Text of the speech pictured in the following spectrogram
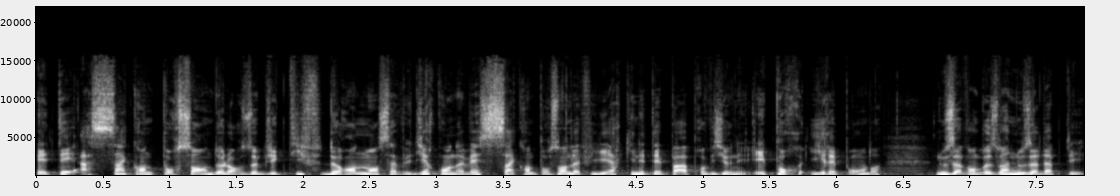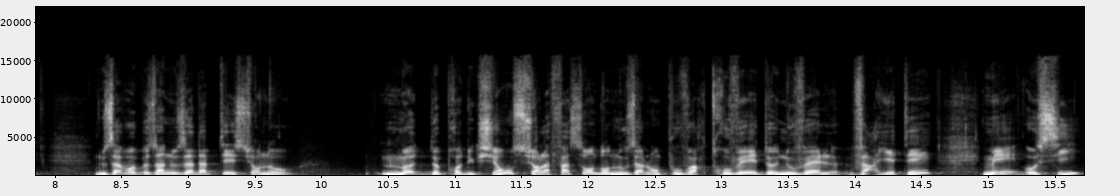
était à 50% de leurs objectifs de rendement. Ça veut dire qu'on avait 50% de la filière qui n'était pas approvisionnée. Et pour y répondre, nous avons besoin de nous adapter. Nous avons besoin de nous adapter sur nos mode de production, sur la façon dont nous allons pouvoir trouver de nouvelles variétés, mais aussi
